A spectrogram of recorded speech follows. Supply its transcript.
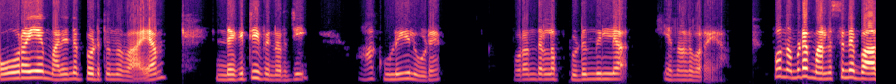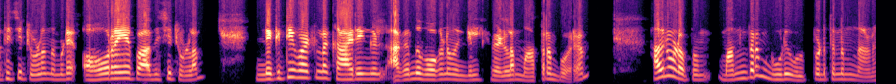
ഓറയെ മലിനപ്പെടുത്തുന്നതായ നെഗറ്റീവ് എനർജി ആ കുളിയിലൂടെ പുറന്തള്ളപ്പെടുന്നില്ല എന്നാണ് പറയാ അപ്പോൾ നമ്മുടെ മനസ്സിനെ ബാധിച്ചിട്ടുള്ള നമ്മുടെ ഓറയെ ബാധിച്ചിട്ടുള്ള നെഗറ്റീവായിട്ടുള്ള കാര്യങ്ങൾ അകന്നു പോകണമെങ്കിൽ വെള്ളം മാത്രം പോരാ. അതിനോടൊപ്പം മന്ത്രം കൂടി ഉൾപ്പെടുത്തണം എന്നാണ്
